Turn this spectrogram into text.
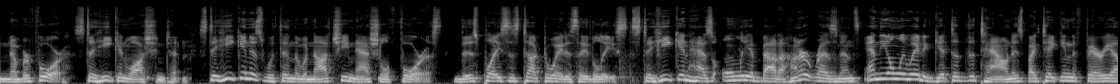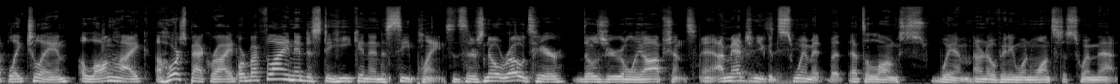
Number 4. Stehekin, Washington. Stehekin is within the Wenatchee National Forest. This place is tucked away to say the least. Stehekin has only about 100 residents, and the only way to get to the town is by taking the ferry up Lake Chelan, a long hike, a horseback ride, or by flying into Stehekin in a seaplane. Since there's no roads here, those are your only options. I imagine you could swim it, but that's a long swim. I don't know if anyone wants to swim that.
